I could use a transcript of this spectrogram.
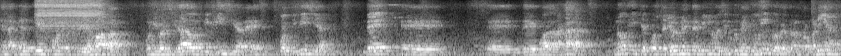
en aquel tiempo se llamaba Universidad Pontificia Pontificia de, eh, eh, de Guadalajara, ¿no? y que posteriormente en 1925 se transformaría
